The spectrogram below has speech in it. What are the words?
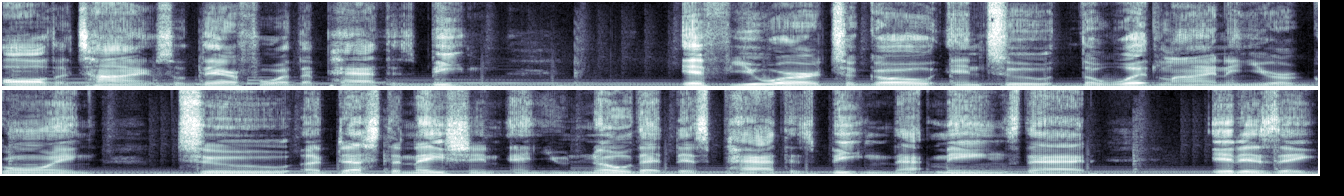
all the time. So, therefore, the path is beaten. If you were to go into the wood line and you're going to a destination and you know that this path is beaten, that means that it is a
